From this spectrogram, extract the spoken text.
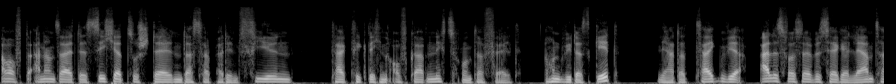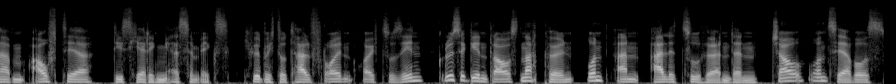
aber auf der anderen Seite sicherzustellen, dass halt bei den vielen tagtäglichen Aufgaben nichts runterfällt. Und wie das geht? Ja, da zeigen wir alles, was wir bisher gelernt haben, auf der diesjährigen SMX. Ich würde mich total freuen, euch zu sehen. Grüße gehen raus nach Köln und an alle Zuhörenden. Ciao und Servus.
